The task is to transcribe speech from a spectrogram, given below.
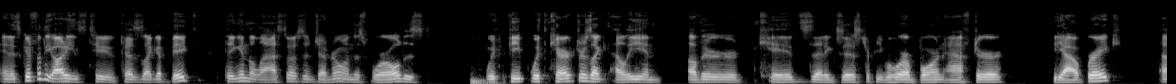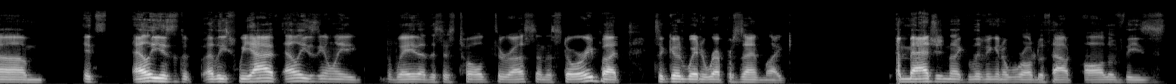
and it's good for the audience too, because like a big thing in The Last of Us in general in this world is with people with characters like Ellie and other kids that exist or people who are born after the outbreak. Um, it's Ellie is the at least we have Ellie is the only the way that this is told through us in the story, but it's a good way to represent like imagine like living in a world without all of these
